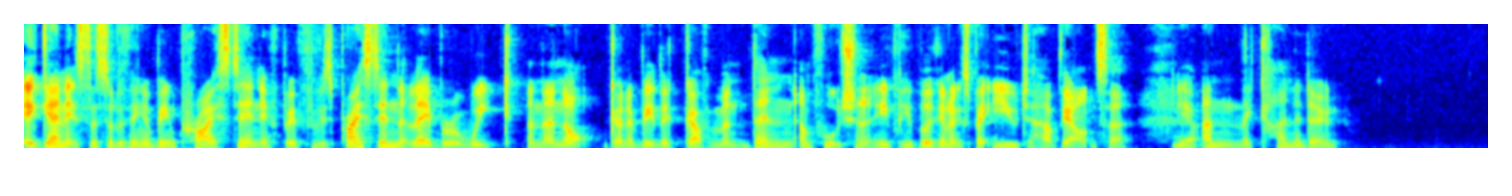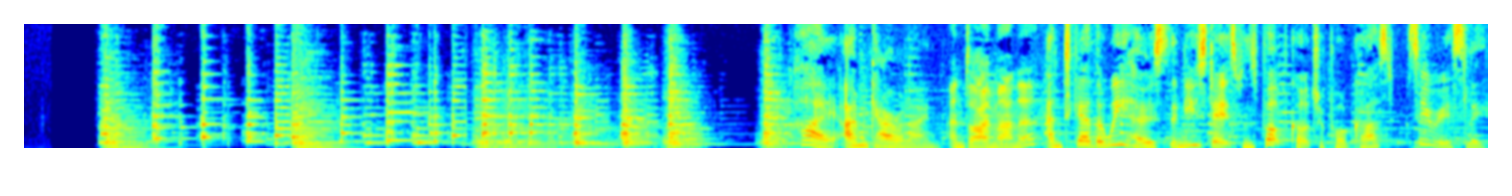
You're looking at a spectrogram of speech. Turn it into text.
again, it's the sort of thing of being priced in. If if it's priced in that Labour are weak and they're not going to be the government, then unfortunately people are going to expect you to have the answer. Yeah. and they kind of don't. Hi, I'm Caroline. And I'm Anna. And together we host the New Statesman's pop culture podcast, Seriously.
